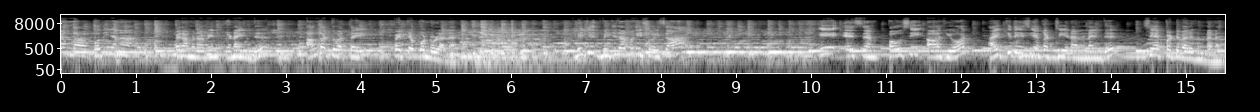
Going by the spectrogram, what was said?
ஸ்ரீலங்கா பொதுஜன பெரமுனவின் இணைந்து அங்கத்துவத்தை பெற்றுக் கொண்டுள்ளனர். Vijith Vijithamuni Soysa A S M Fowzie ஆகியோர் ஐக்கிய தேசிய கட்சியுடன் இணைந்து செயற்பட்டு வருகின்றனர்.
